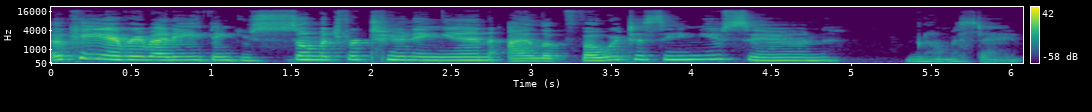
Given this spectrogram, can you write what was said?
Okay, everybody, thank you so much for tuning in. I look forward to seeing you soon. Namaste.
